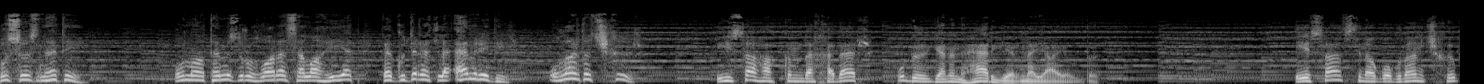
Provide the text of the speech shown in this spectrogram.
Bu söz nədir? O natəmiz ruhlara səlahiyyət və qüdrətlə əmr edir. Onlar da çıxır. İsa haqqında xəbər bu bölgənin hər yerinə yayıldı. İsa sinagogdan çıxıb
